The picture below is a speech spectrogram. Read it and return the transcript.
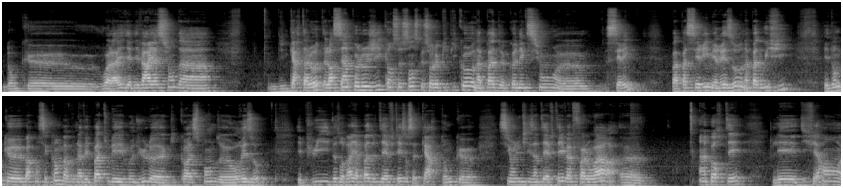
Donc voilà, il y a des variations d'une carte à l'autre. Alors c'est un peu logique en ce sens que sur le Pipico, on n'a pas de connexion série pas, série mais réseau, on n'a pas de Wi-Fi. Et donc, euh, par conséquent, bah, vous n'avez pas tous les modules euh, qui correspondent euh, au réseau. Et puis, d'autre part, il n'y a pas de TFT sur cette carte. Donc, si on utilise un TFT, il va falloir importer les différents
